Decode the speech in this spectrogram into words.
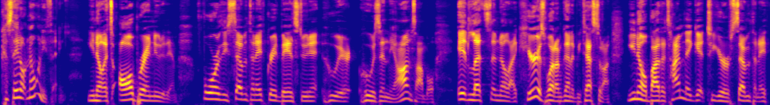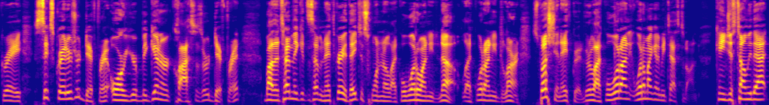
Because they don't know anything. You know, it's all brand new to them. For the seventh and eighth grade band student who are, who is in the ensemble, it lets them know like, here is what I'm going to be tested on. You know, by the time they get to your seventh and eighth grade, sixth graders are different, or your beginner classes are different. By the time they get to seventh and eighth grade, they just want to know like, well, what do I need to know? Like, what do I need to learn? Especially in eighth grade, they're like, well, what I, what am I going to be tested on? Can you just tell me that?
